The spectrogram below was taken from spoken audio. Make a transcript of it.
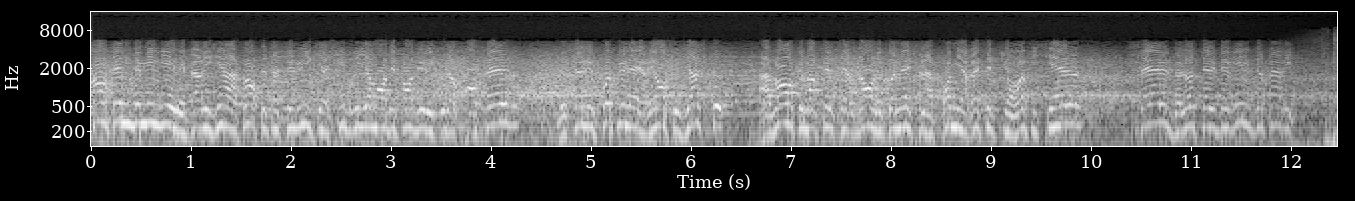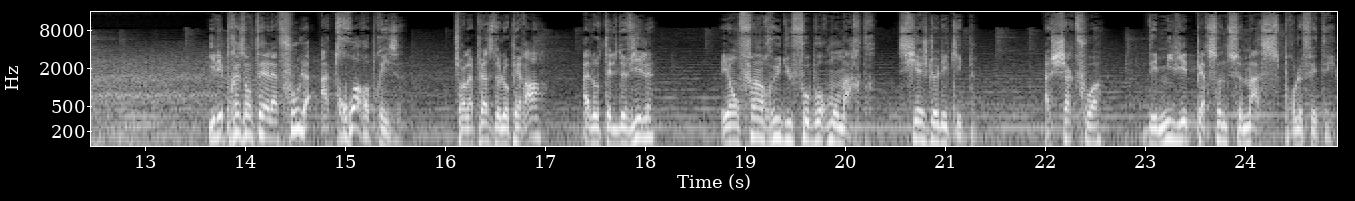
centaines de milliers, les Parisiens apportent à celui qui a si brillamment défendu les couleurs françaises le salut populaire et enthousiaste avant que Marcel Cerdan ne connaisse la première réception officielle, celle de l'Hôtel de Ville de Paris. Il est présenté à la foule à trois reprises. Sur la place de l'Opéra, à l'Hôtel de Ville, et enfin rue du Faubourg Montmartre, siège de l'équipe. À chaque fois, des milliers de personnes se massent pour le fêter.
